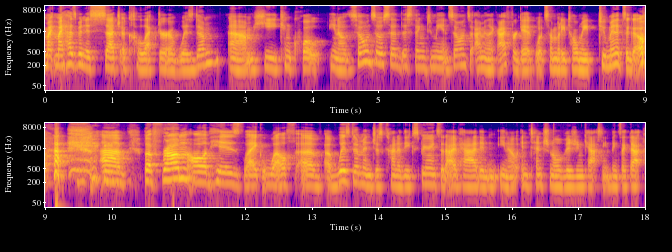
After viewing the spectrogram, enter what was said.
my, my husband is such a collector of wisdom. Um, he can quote, you know, so and so said this thing to me, and so and so. I mean, like, I forget what somebody told me two minutes ago. um, but from all of his like wealth of, of wisdom and just kind of the experience that I've had in, you know, intentional vision casting, things like that,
